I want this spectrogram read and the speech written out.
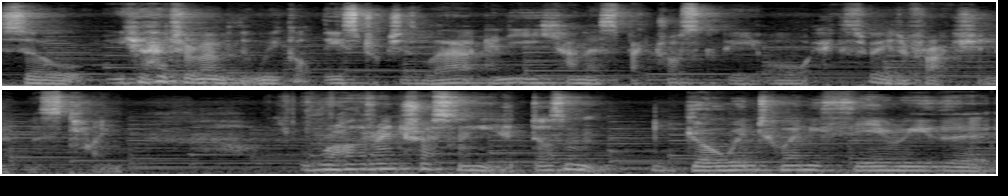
So you have to remember that we got these structures without any kind of spectroscopy or X-ray diffraction at this time. Rather interestingly, it doesn't go into any theory that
